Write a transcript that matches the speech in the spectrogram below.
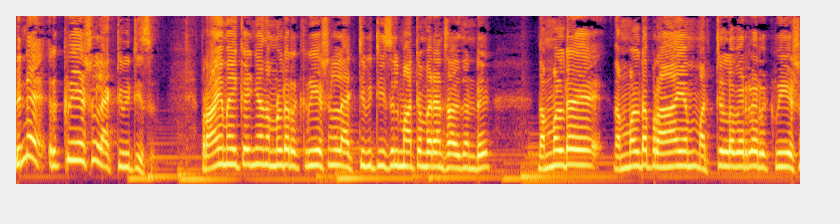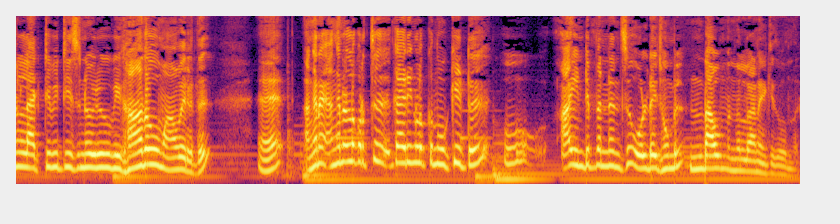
പിന്നെ റിക്രിയേഷണൽ ആക്ടിവിറ്റീസ് പ്രായമായി കഴിഞ്ഞാൽ നമ്മളുടെ റിക്രിയേഷണൽ ആക്ടിവിറ്റീസിൽ മാറ്റം വരാൻ സാധ്യതയുണ്ട്. നമ്മളുടെ നമ്മളുടെ പ്രായം മറ്റുള്ളവരുടെ റിക്രിയേഷണൽ ആക്ടിവിറ്റീസിന് ഒരു വിഘാതവും ആവരുത്. അങ്ങനെ അങ്ങനെയുള്ള കുറച്ച് കാര്യങ്ങളൊക്കെ നോക്കിയിട്ട് ആ ഇൻഡിപെൻഡൻസ് ഓൾഡ് ഏജ് ഹോമിൽ ഉണ്ടാവും എന്നുള്ളതാണ് എനിക്ക് തോന്നുന്നത്.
